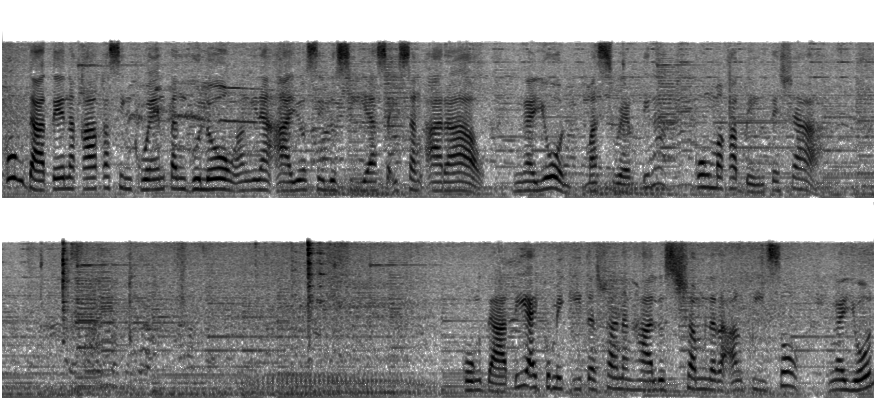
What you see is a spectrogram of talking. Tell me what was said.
Kung dati nakaka-50 gulong ang inaayos ni Lucia sa isang araw, ngayon maswerte na kung maka-20 siya. Kung dati ay kumikita siya ng halos siyam na raang piso, ngayon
